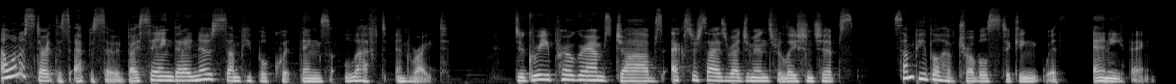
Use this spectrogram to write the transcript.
I want to start this episode by saying that I know some people quit things left and right. Degree programs, jobs, exercise regimens, relationships. Some people have trouble sticking with anything.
